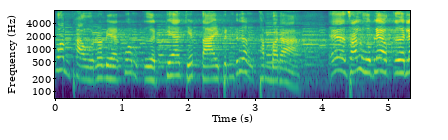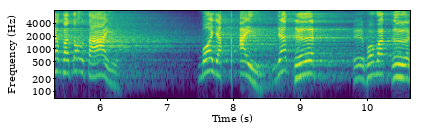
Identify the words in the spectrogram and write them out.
ความเท่าระเบียความเกิดแก่เจ็บตายเป็นเรื่องธรรมดา เออสรุปแล้วเกิดแล้วก็ต้องตาย บ่อยากตายอยากเกิดเออเพราะว่าเกิด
